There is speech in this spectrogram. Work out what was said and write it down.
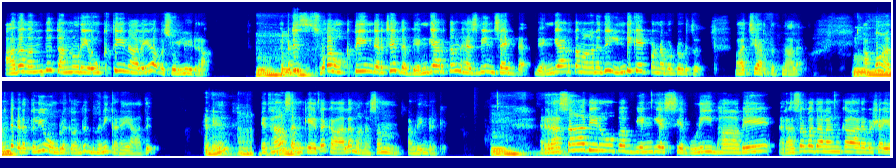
அத வந்து தன்னுடைய உக்தினாலேயே அவ சொல்லிடுறா. தட் இஸ் ஸ்வ உக்திங்கிறச்சே த வியங்கியார்த்தம் ஹஸ் பீன் செட் வியங்கியார்த்தமானது இண்டிகேட் பண்ணப்பட்டுடுது வாச்சியார்த்தத்தினால. அப்போ அந்த இடத்துலயும் உங்களுக்கு வந்து துவனி கிடையாது. யதா. சங்கேத கால மனசம் அப்படின்னு இருக்கு ரசாதிரூப வியங்கியஸ்ய குணீபாவே ரசவதலங்கார விஷய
